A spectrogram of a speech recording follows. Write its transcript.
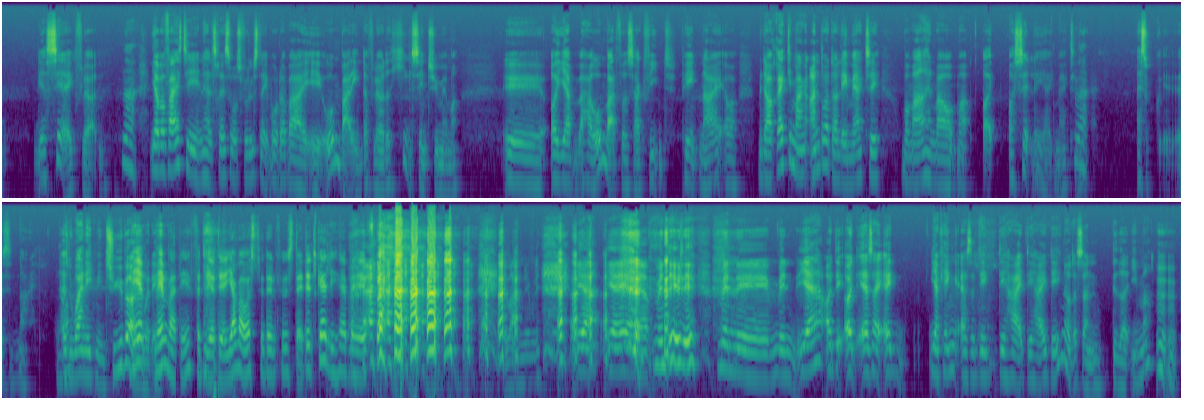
jeg ser ikke flørten. Nej. Jeg var faktisk til en 50 års fødselsdag, hvor der var øh, åbenbart en, der flørtede helt sindssygt med mig. Øh, og jeg har åbenbart fået sagt fint, pænt nej. Og, men der er rigtig mange andre, der lagde mærke til, hvor meget han var om mig, og, og selv lagde jeg ikke mærke til nej. det. Altså, altså nej. Nå. Altså, nu var han ikke min type. Hvem, det. hvem var det? Fordi at, øh, jeg var også til den fødselsdag. Den skal jeg lige have bagefter. det var den nemlig. Ja, ja, ja, ja. Men det er det. Men, øh, men ja, og, det, og altså, jeg, jeg kan ikke, altså, det, det, har, det har ikke, det er ikke noget, der sådan bider i mig. Mm-mm.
